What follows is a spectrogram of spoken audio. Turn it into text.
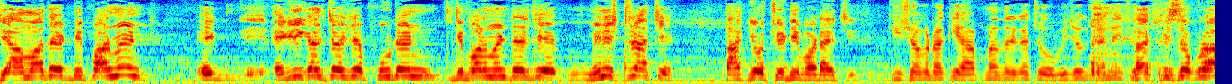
যে আমাদের ডিপার্টমেন্ট এগ্রিকালচার যে ফুড অ্যান্ড ডিপার্টমেন্টের যে মিনিস্টার আছে তাকেও চিঠি পাঠাইছি। কৃষকরা কি আপনাদের কাছে অভিযোগ জানিয়েছে হ্যাঁ কৃষকরা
